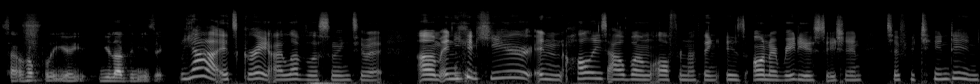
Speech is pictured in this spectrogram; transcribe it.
so hopefully you you love the music yeah it's great i love listening to it um and you can hear in holly's album all for nothing is on a radio station. So if you're tuned in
